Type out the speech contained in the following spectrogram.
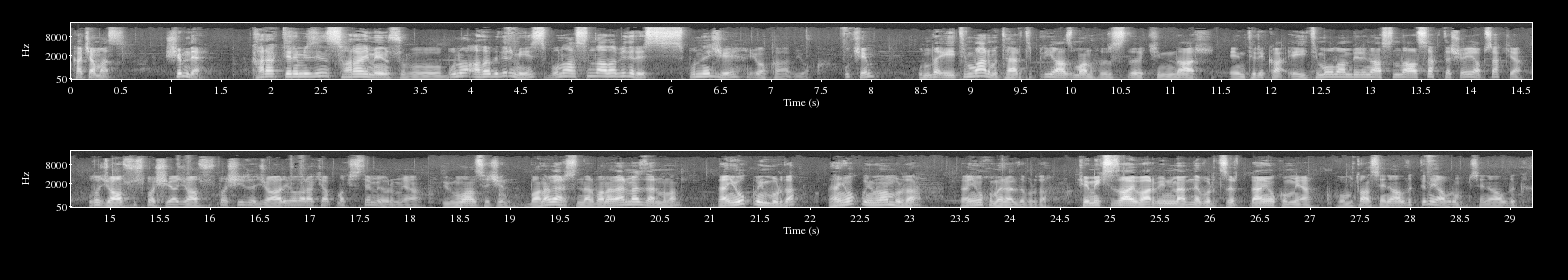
kaçamaz. Şimdi karakterimizin saray mensubu. Bunu alabilir miyiz? Bunu aslında alabiliriz. Bu neci? Yok abi yok. Bu kim? Bunda eğitim var mı? Tertipli yazman, hırslı, kindar, entrika. Eğitimi olan birini aslında alsak da şey yapsak ya. Bu da casus başı ya. Casus başıyı da cari olarak yapmak istemiyorum ya. Ünvan seçin. Bana versinler. Bana vermezler mi lan? Ben yok muyum burada? Ben yok muyum lan burada? Ben yokum herhalde burada. Kemiksiz ay var bilmem ne vırt zırt. Ben yokum ya. Komutan seni aldık değil mi yavrum? Seni aldık.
